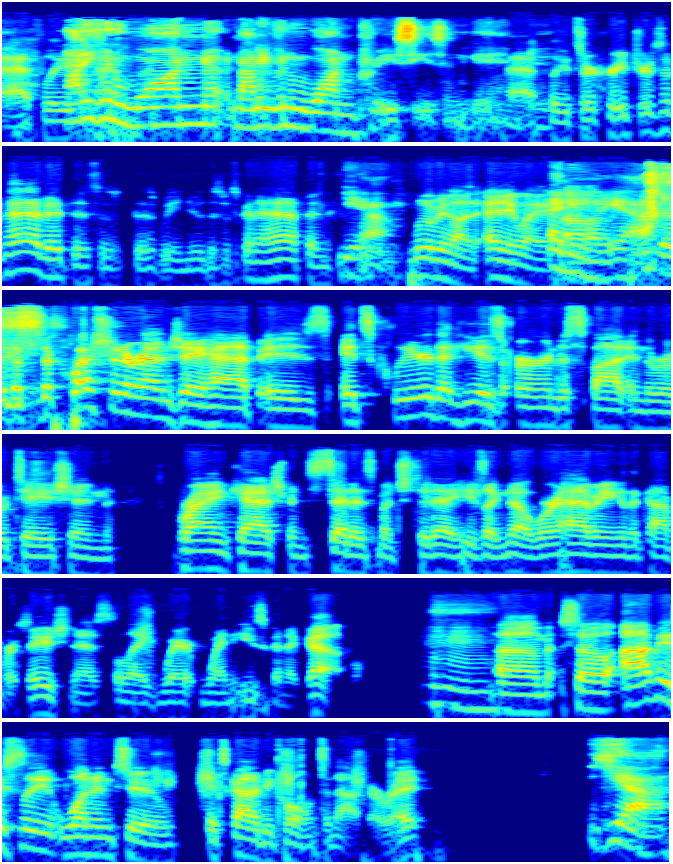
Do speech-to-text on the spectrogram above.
Athletes, not even one not even one preseason game. dude. athletes are creatures of habit. This is this, we knew this was going to happen. Yeah. Moving on. Anyway. Anyway, um, yeah. so the, the question around J Happ is: It's clear that he has earned a spot in the rotation. Brian Cashman said as much today. He's like, no, we're having the conversation as to like where when he's going to go. Mhm. Um, so obviously, one and two, it's got to be Colin Tanaka, right? Yeah.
